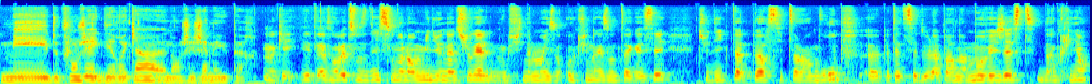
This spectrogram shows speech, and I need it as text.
Mais de plonger avec des requins, non, j'ai jamais eu peur. Ok. Et en fait, on se dit, ils sont dans leur milieu naturel, donc finalement, ils ont aucune raison de t'agresser. Tu dis que tu as peur si tu as un groupe, peut-être c'est de la part d'un mauvais geste d'un client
